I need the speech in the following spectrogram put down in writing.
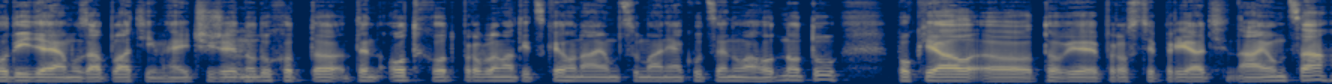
odíde a ja mu zaplatím. Hej. Čiže mm. jednoducho to, ten odchod problematického nájomcu má nejakú cenu a hodnotu. Pokiaľ uh, to vie proste prijať nájomca,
